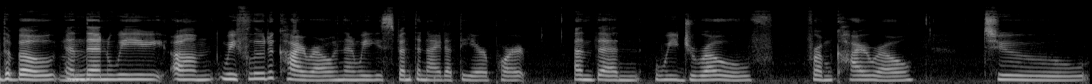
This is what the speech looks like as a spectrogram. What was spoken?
the boat Mm-hmm. and then we um, we flew to Cairo and then we spent the night at the airport and then we drove from Cairo to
